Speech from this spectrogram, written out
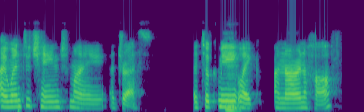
I went to change my address. It took me mm. like an hour and a half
